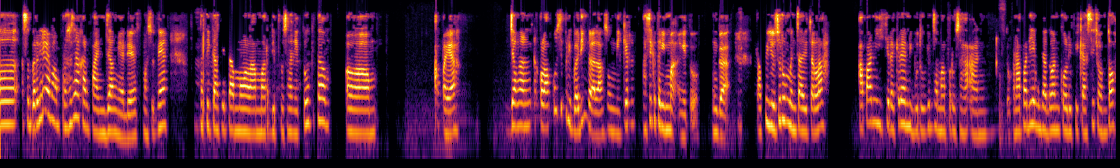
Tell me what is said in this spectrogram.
Eh, sebenarnya emang prosesnya akan panjang ya, Dev. Maksudnya ketika kita mau lamar di perusahaan itu, kita em, apa ya? Jangan kalau aku sih pribadi nggak langsung mikir pasti keterima gitu, enggak. Tapi justru mencari celah apa nih kira-kira yang dibutuhin sama perusahaan. Gitu. Kenapa dia mencantumkan kualifikasi? Contoh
